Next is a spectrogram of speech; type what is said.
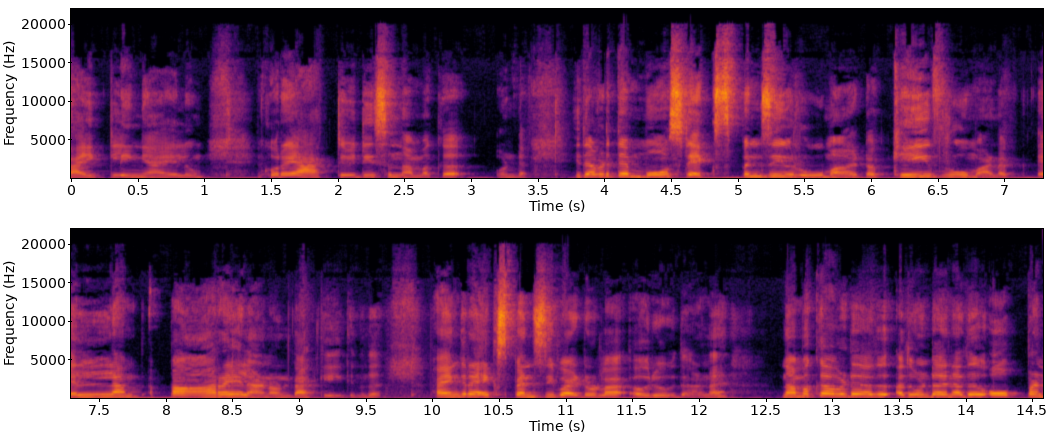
സൈക്ലിംഗ് ആയാലും കുറേ ആക്ടിവിറ്റീസ് നമുക്ക് ഉണ്ട്. ഇതവിടുത്തെ മോസ്റ്റ് എക്സ്പെൻസീവ് റൂമാണ് കേട്ടോ കേവ് റൂമാണ് എല്ലാം പാറയിലാണ് ഉണ്ടാക്കിയിരിക്കുന്നത്. ഭയങ്കര എക്സ്പെൻസീവ് ആയിട്ടുള്ള ഒരു ഇതാണ്. നമുക്ക് അവിടെ അത് അതുകൊണ്ട് തന്നെ അത് ഓപ്പൺ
